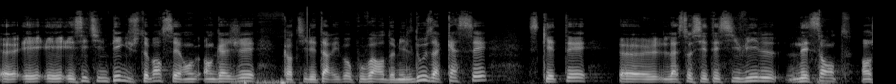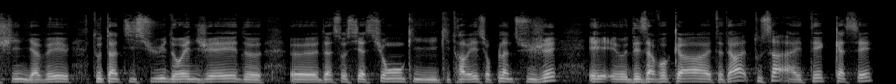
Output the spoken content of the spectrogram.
Et, et, Xi Jinping, justement, s'est engagé, quand il est arrivé au pouvoir en 2012, à casser ce qui était euh, la société civile naissante en Chine. Il y avait tout un tissu d'ONG, euh, d'associations qui, travaillaient sur plein de sujets, et euh, des avocats, etc. Tout ça a été cassé.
